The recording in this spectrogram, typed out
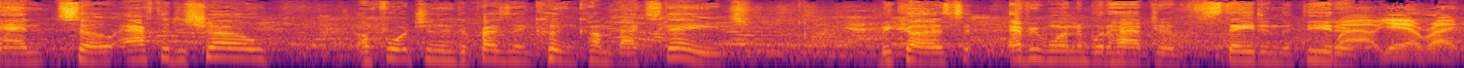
and so after the show, unfortunately, the President couldn't come backstage because everyone would have to have stayed in the theater Wow, yeah, right,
